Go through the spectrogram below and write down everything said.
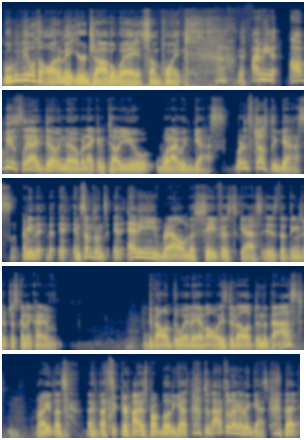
Will we be able to automate your job away at some point? I mean, obviously, I don't know, but I can tell you what I would guess. But it's just a guess. I mean, in some sense, in any realm, the safest guess is that things are just going to kind of develop the way they have always developed in the past right? That's that's your highest probability guess. So that's what I'm going to guess. That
